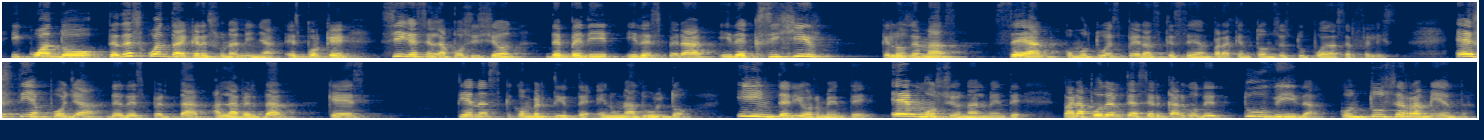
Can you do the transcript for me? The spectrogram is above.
Y cuando te des cuenta de que eres una niña, es porque sigues en la posición de pedir y de esperar y de exigir que los demás sean como tú esperas que sean para que entonces tú puedas ser feliz. Es tiempo ya de despertar a la verdad que es, tienes que convertirte en un adulto interiormente, emocionalmente, para poderte hacer cargo de tu vida con tus herramientas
